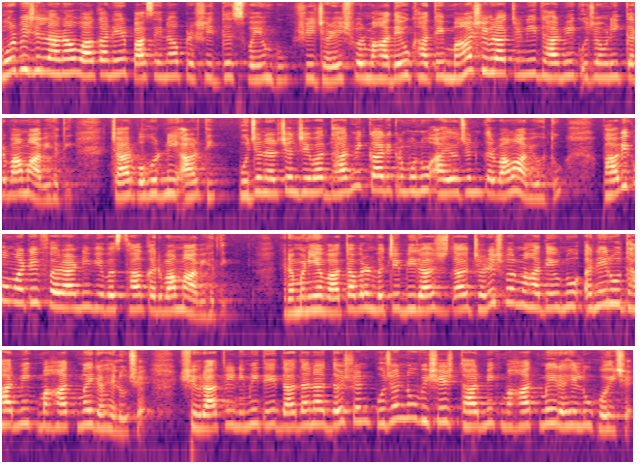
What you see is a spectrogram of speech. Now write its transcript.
મોરબી જિલ્લાના વાંકાનેર પાસેના પ્રસિદ્ધ સ્વયંભૂ શ્રી જડેશ્વર મહાદેવ ખાતે મહાશિવરાત્રિની ધાર્મિક ઉજવણી કરવામાં આવી હતી. ચાર પહોરની આરતી, પૂજન અર્ચન જેવા ધાર્મિક કાર્યક્રમોનું આયોજન કરવામાં આવ્યું હતું. ભાવિકો માટે ફરાળની વ્યવસ્થા કરવામાં આવી હતી. રમણીય વાતાવરણ વચ્ચે બિરાજતા જડેશ્વર મહાદેવનું અનેરું ધાર્મિક મહાત્મય રહેલું છે. શિવરાત્રિ નિમિત્તે દાદાના દર્શન પૂજનનું વિશેષ ધાર્મિક મહાત્મય રહેલું હોય છે.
